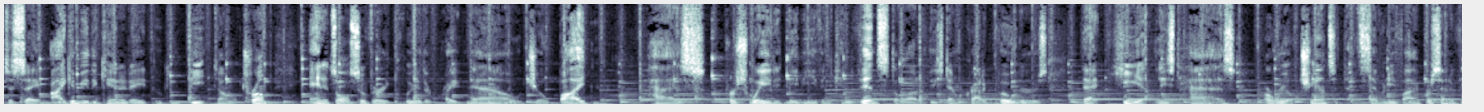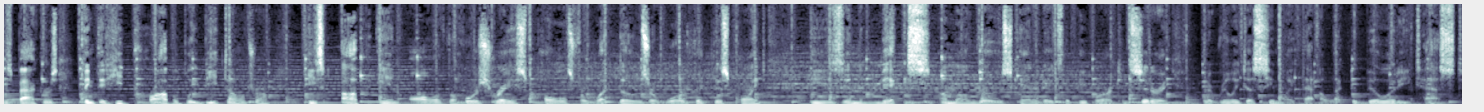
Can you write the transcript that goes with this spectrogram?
to say, I can be the candidate who can beat Donald Trump. And it's also very clear that right now, Joe Biden has persuaded, maybe even convinced a lot of these Democratic voters that he at least has a real chance at that. 75% of his backers think that he'd probably beat Donald Trump. He's up in all of the horse race polls for what those are worth at this point. He's in the mix among those candidates that people are considering, but it really does seem like that electability test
